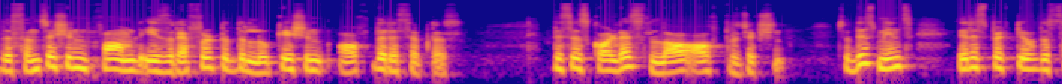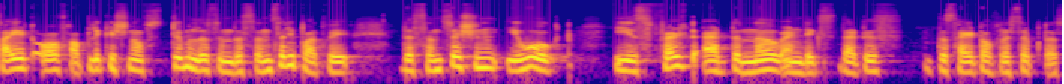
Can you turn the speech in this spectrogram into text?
the sensation formed is referred to the location of the receptors. This is called as law of projection. So this means irrespective of the site of application of stimulus in the sensory pathway, the sensation evoked is felt at the nerve endings that is the site of receptors.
